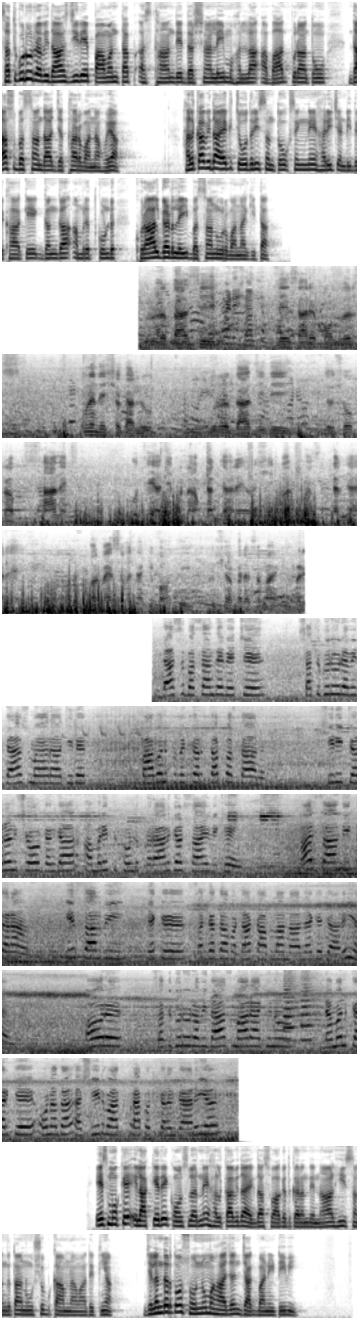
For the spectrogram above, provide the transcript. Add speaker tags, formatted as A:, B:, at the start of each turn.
A: ਸਤਿਗੁਰੂ ਰਵਿਦਾਸ ਜੀ ਦੇ ਪਾਵਨ ਤਪ ਅਸਥਾਨ ਦੇ ਦਰਸ਼ਨਾਂ ਲਈ ਮੁਹੱਲਾ ਆਬਾਦਪੁਰਾ ਤੋਂ 10 ਬੱਸਾਂ ਦਾ ਜੱਥਾ ਰਵਾਨਾ ਹੋਇਆ। ਹਲਕਾ ਵਿਧਾਇਕ ਚੌਧਰੀ ਸੰਤੋਖ ਸਿੰਘ ਨੇ ਹਰੀ ਝੰਡੀ ਦਿਖਾ ਕੇ ਗੰਗਾ ਅੰਮ੍ਰਿਤ ਕੁੰਡ ਖੁਰਾਲਗੜ੍ਹ ਲਈ ਬੱਸਾਂ ਨੂੰ ਰਵਾਨਾ ਕੀਤਾ।
B: ਗੁਰੂ ਰਵਿਦਾਸ ਜੀ ਦੇ ਸਾਰੇ ਫੋਲੋਅਰਸ ਉਹਨਾਂ ਦੇ ਸ਼ਰਧਾਲੂ ਗੁਰੂ ਰਵਿਦਾਸ ਜੀ ਦੀ ਜੋ ਸ਼ੋਅ ਪ੍ਰਾਪਤ ਸਥਾਨ ਹੈ ਉੱਥੇ ਅੱਜ ਪ੍ਰਣਾਮ ਕਰਨ ਜਾ ਰਹੇ ਹਨ ਔਰ ਆਸ਼ੀਰਵਾਦ ਹਾਸਲ ਕਰਨ ਜਾ ਰਹੇ ਹਨ ਔਰ ਮੈਂ ਸਮਝਦਾ ਕਿ ਬਹੁਤ ਹੀ ਖੁਸ਼ੀਆਂ ਭਰਾ ਸਮਾਂ ਹੈ ਕਿ
C: 10 ਬੱਸਾਂ ਦੇ ਵਿੱਚ ਸਤਿਗੁਰੂ ਰਵਿਦਾਸ ਮਹਾਰਾਜ ਜੀ ਦੇ ਪਾਵਨ ਪਵਿੱਤਰ ਤਪ ਸਥਾਨ ਸ਼੍ਰੀ ਚਰਨ ਸ਼ੋ ਗੰਗਾ ਅੰਮ੍ਰਿਤ ਕੁੰਡ ਖੁਰਾਲਗੜ੍ਹ ਸਾਹਿਬ ਵਿਖੇ ਹਰ ਸਾਲ ਦੀ ਤਰ੍ਹਾਂ ਇਸ ਸਾਲ ਵੀ ਇੱਕ ਸੰਗਤ ਦਾ ਵੱਡਾ ਕਾਫਲਾ ਨਾਲ ਲੈ ਕੇ ਜਾ ਰਹੀ ਹੈ। ਔਰ ਸਤਿਗੁਰੂ ਰਵਿਦਾਸ ਮਹਾਰਾਜ ਜੀ ਨੂੰ ਨਮਨ ਕਰਕੇ ਉਹਨਾਂ ਦਾ ਆਸ਼ੀਰਵਾਦ ਪ੍ਰਾਪਤ ਕਰਨ ਜਾ ਰਹੀ ਹੈ।
A: ਇਸ ਮੌਕੇ ਇਲਾਕੇ ਦੇ ਕੌਂਸਲਰ ਨੇ ਹਲਕਾ ਵਿਧਾਇਕ ਦਾ ਸਵਾਗਤ ਕਰਨ ਦੇ ਨਾਲ ਹੀ ਸੰਗਤਾਂ ਨੂੰ ਸ਼ੁਭ ਕਾਮਨਾਵਾਂ ਦਿੱਤੀਆਂ। ਜਲੰਧਰ ਤੋਂ ਸੋਨੂ ਮਹਾਜਨ, ਜਗਬਾਣੀ ਟੀਵੀ।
